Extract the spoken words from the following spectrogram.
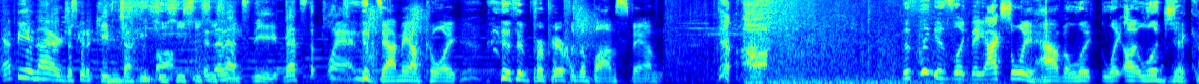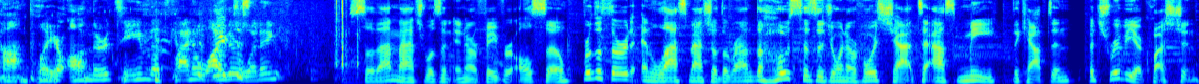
Happy and I are just gonna keep chucking bombs. and that's the that's the plan. Damn me up, Koi. Prepare for the bomb spam. Ah! The thing is, like, they actually have a le like a legit con player on their team. That's kind of why they're just- winning. So that match wasn't in our favor also. For the third and last match of the round, the host has to join our voice chat to ask me, the captain, a trivia question.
